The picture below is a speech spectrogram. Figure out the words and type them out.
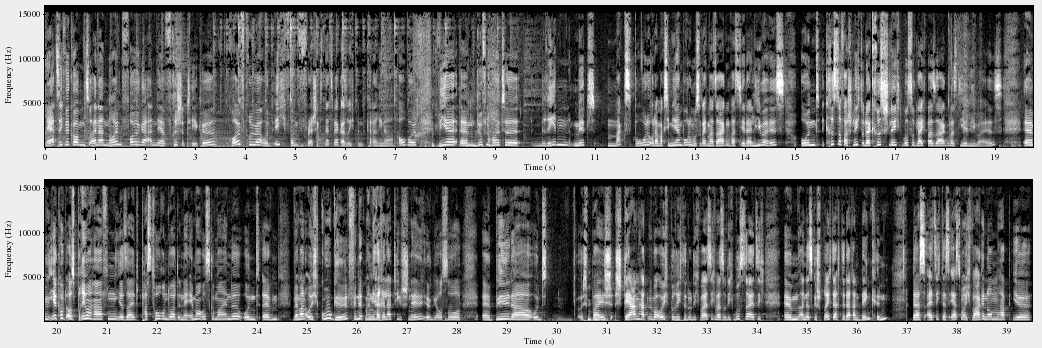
Herzlich willkommen zu einer neuen Folge an der Frische Theke. Rolf Krüger und ich vom Freshix Netzwerk, also ich bin Katharina Haubold. Wir ähm, dürfen heute reden mit Max Bode oder Maximilian Bode, musst du gleich mal sagen, was dir da lieber ist. Und Christopher Schlicht oder Chris Schlicht, musst du gleich mal sagen, was dir lieber ist. Ähm, ihr kommt aus Bremerhaven, ihr seid Pastoren dort in der Emmaus-Gemeinde und ähm, wenn man euch googelt, findet man ja relativ schnell irgendwie auch so äh, Bilder und bei Stern hat über euch berichtet und ich weiß nicht was und ich musste, als ich ähm, an das Gespräch dachte, daran denken, dass als ich das erste Mal euch wahrgenommen habe, ihr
